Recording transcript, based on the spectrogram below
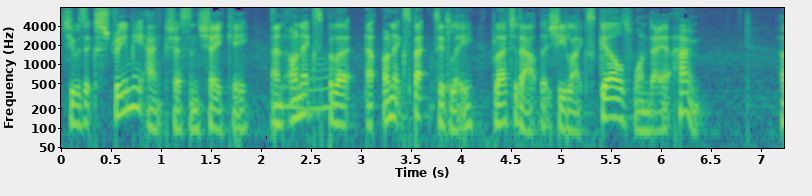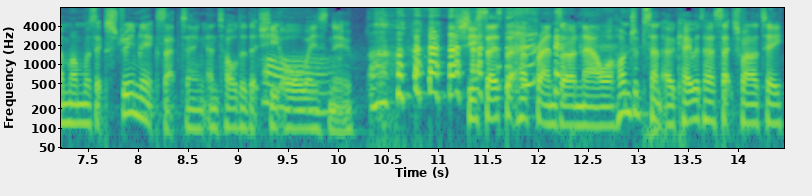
She was extremely anxious and shaky, and unexpl- uh, unexpectedly blurted out that she likes girls one day at home. Her mum was extremely accepting and told her that she always knew. she says that her friends are now 100% okay with her sexuality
